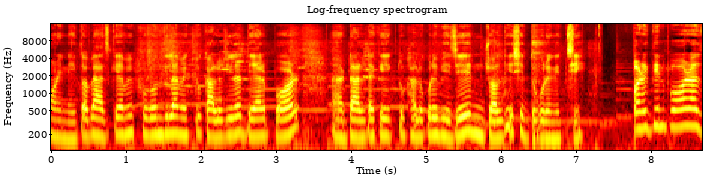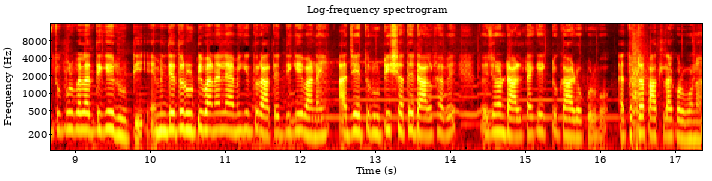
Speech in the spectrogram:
মনে নেই, তবে আজকে আমি ফোড়ন দিলাম একটু কালো জিরা দেওয়ার পর ডালটাকে একটু ভালো করে ভেজে জল দিয়ে সেদ্ধ করে নিচ্ছি। অনেকদিন পর আজ দুপুরবেলার দিকে রুটি। এমনিতে তো রুটি বানালে আমি কিন্তু রাতের দিকেই বানাই। আর যেহেতু রুটির সাথে ডাল খাবে তো ওই জন্য ডালটাকে একটু গাঢ় করব। এতটা পাতলা করব না।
